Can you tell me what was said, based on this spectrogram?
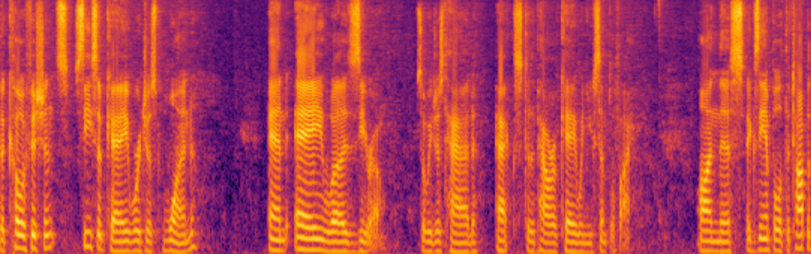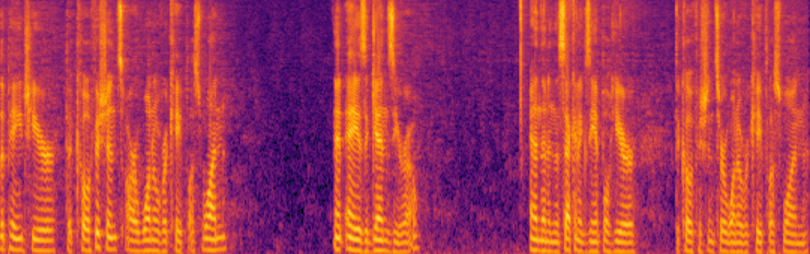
the coefficients c sub k were just 1 and a was 0. So we just had x to the power of k when you simplify. On this example at the top of the page here, the coefficients are 1 over k plus 1, and a is again 0. And then in the second example here, the coefficients are 1 over k plus 1,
